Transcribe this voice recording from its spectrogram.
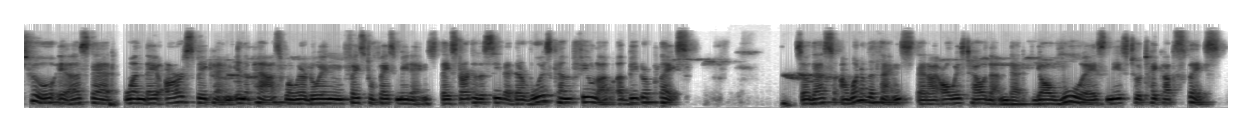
Two is that when they are speaking in the past, when we are doing face to face meetings, they started to see that their voice can fill up a bigger place so that's uh, one of the things that I always tell them that your voice needs to take up space.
